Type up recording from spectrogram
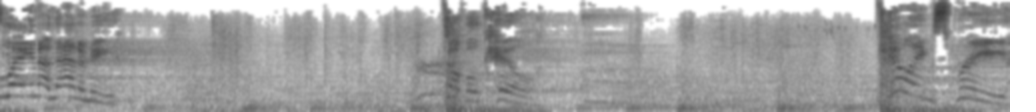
slain an enemy. Double kill. Killing spree.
